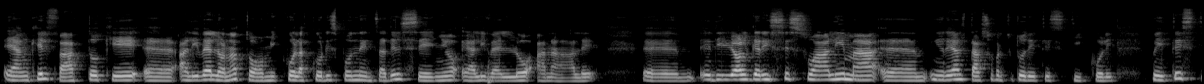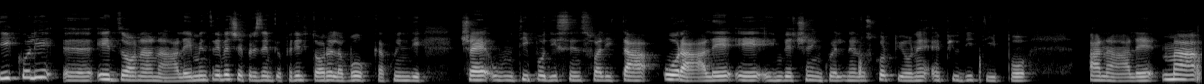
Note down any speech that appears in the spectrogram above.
è anche il fatto che eh, a livello anatomico la corrispondenza del segno è a livello anale eh, e degli organi sessuali, ma eh, in realtà soprattutto dei testicoli, quindi testicoli eh, e zona anale, mentre invece per esempio per il toro è la bocca, quindi c'è un tipo di sensualità orale e invece quel, nello scorpione è più di tipo anale, ma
